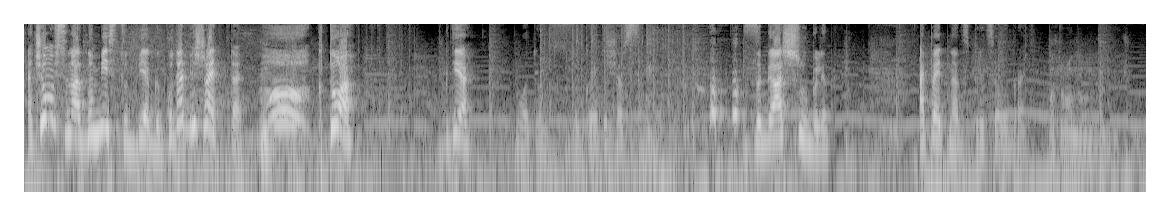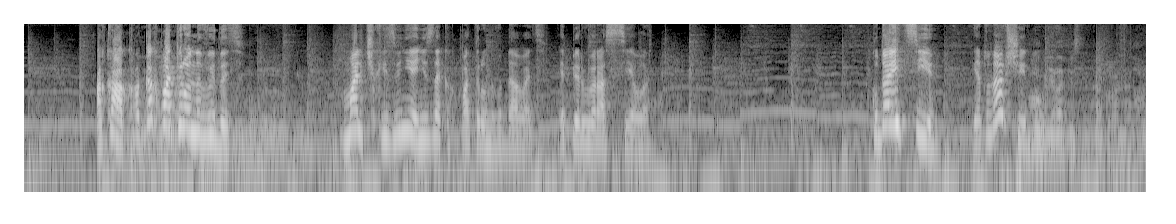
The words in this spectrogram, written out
А чё мы все на одном месте тут бегаем? Куда бежать-то? Кто? Где? Вот он, сука, я сейчас загашу, блин. Опять надо с прицела брать. Патроны чувак. А как? А как патроны выдать? Мальчик, извини, я не знаю, как патроны выдавать. Я первый раз села. Куда идти? Я туда вообще Ну, иду? где написано контрольная точка.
